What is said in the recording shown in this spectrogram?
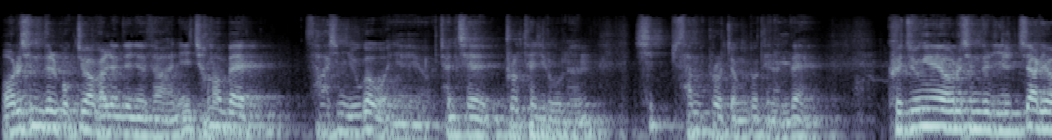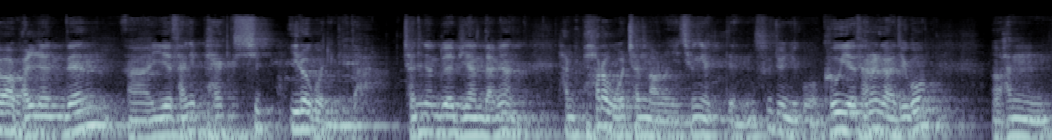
어르신들 복지와 관련된 예산이 1,546억 원이에요. 전체 프로테지로 보면 13% 정도 되는데 그 중에 어르신들 일자리와 관련된 아, 이 예산이 111억 원입니다. 전년도에 비한다면 한 8억 5천만 원이 증액된 수준이고 그 예산을 가지고 어, 한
